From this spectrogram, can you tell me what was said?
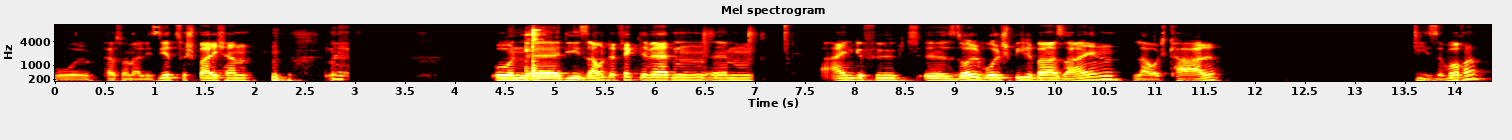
wohl personalisiert zu speichern. Und äh, die Soundeffekte werden ähm, eingefügt, äh, soll wohl spielbar sein, laut Karl, diese Woche.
